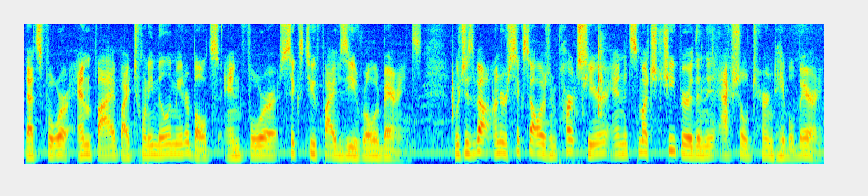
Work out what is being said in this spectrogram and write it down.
That's four M5 by 20 millimeter bolts and four 625Z roller bearings, which is about under $6 in parts here, and it's much cheaper than the actual turntable bearing.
